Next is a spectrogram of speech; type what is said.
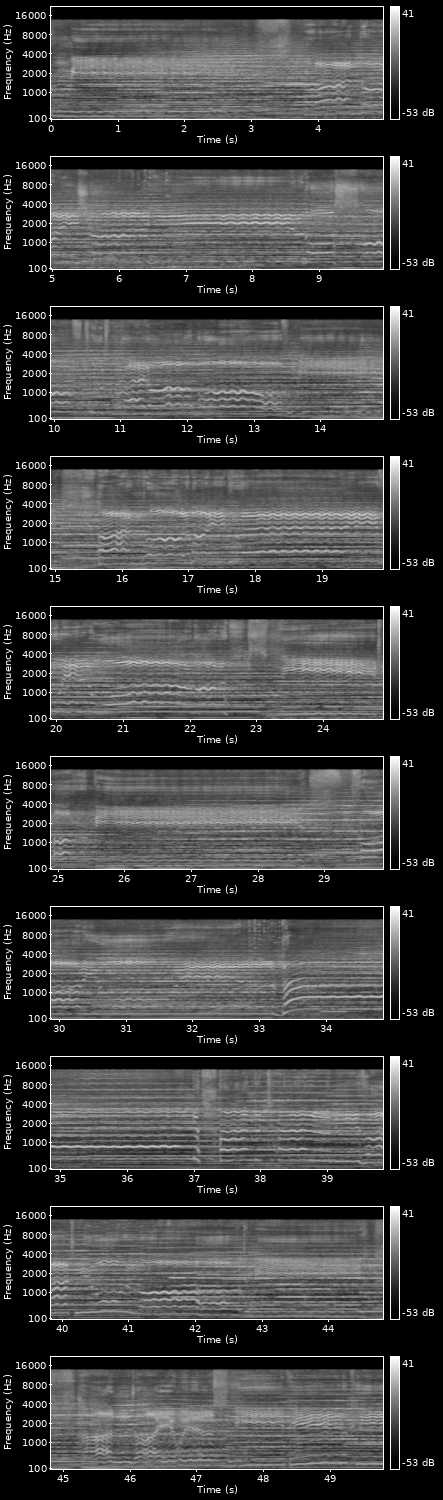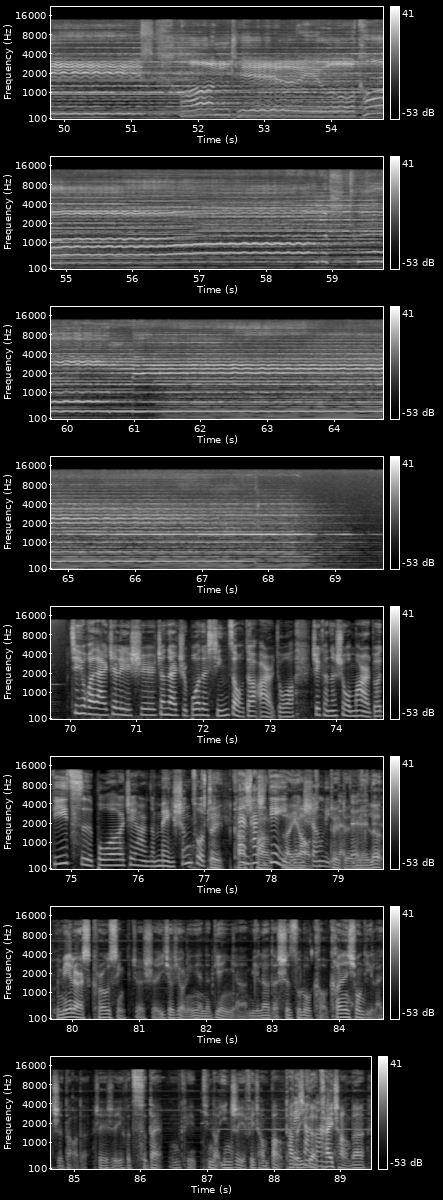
me. 回来，这里是正在直播的《行走的耳朵》，这可能是我们耳朵第一次播这样的美声作品，对，但它是电影原声里的，对对米勒 Miller's Crossing，这是一九九零年的电影啊，米勒的十字路口，科恩兄弟来指导的，这是一个磁带，我们可以听到音质也非常棒，它的一个开场的。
